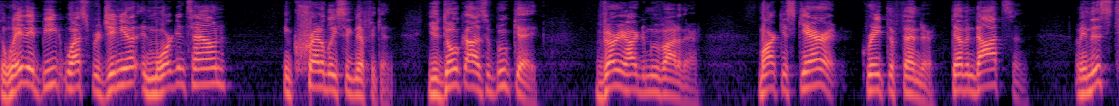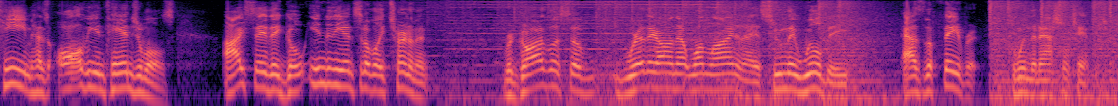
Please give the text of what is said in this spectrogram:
The way they beat West Virginia in Morgantown, incredibly significant. Udoka Azubuike, very hard to move out of there. Marcus Garrett, great defender. Devon Dotson. I mean, this team has all the intangibles. I say they go into the NCAA tournament, regardless of where they are on that one line, and I assume they will be, as the favorite to win the national championship.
